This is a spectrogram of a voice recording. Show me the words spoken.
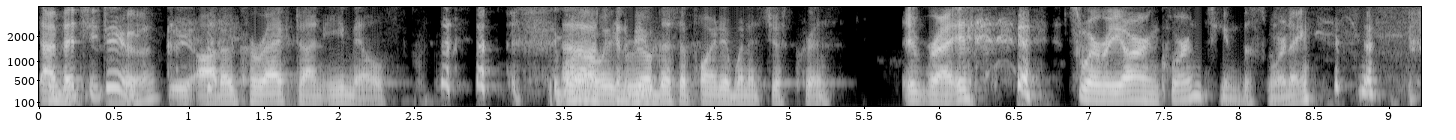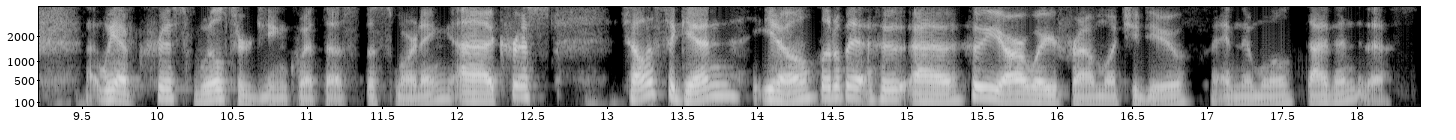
I bet you do. We autocorrect on emails. People are oh, always real be... disappointed when it's just Chris. Right. it's where we are in quarantine this morning. we have Chris Wilterdink with us this morning. Uh, Chris, tell us again, you know, a little bit who uh, who you are, where you're from, what you do, and then we'll dive into this.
